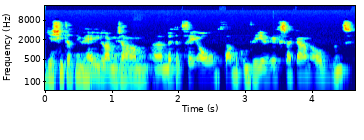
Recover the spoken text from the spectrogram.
Je ziet dat nu heel langzaam uh, met het VO ontstaan. Er komt weer een rechtszaak aan overigens.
